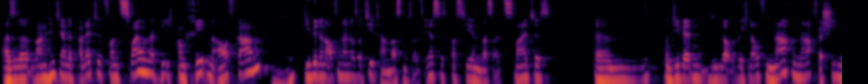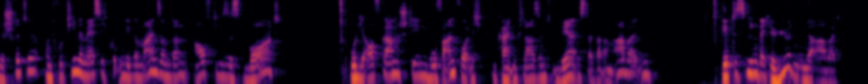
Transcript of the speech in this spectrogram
Also da waren hinterher eine Palette von 200, wie ich, konkreten Aufgaben, Mhm. die wir dann aufeinander sortiert haben. Was muss als erstes passieren, was als zweites. Ähm, und die werden, die lau- durchlaufen nach und nach verschiedene Schritte und routinemäßig gucken wir gemeinsam dann auf dieses Board, wo die Aufgaben stehen, wo Verantwortlichkeiten klar sind, wer ist da gerade am Arbeiten. Gibt es irgendwelche Hürden in der Arbeit?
